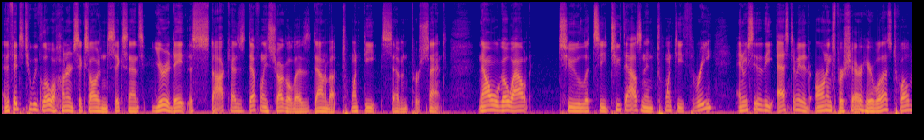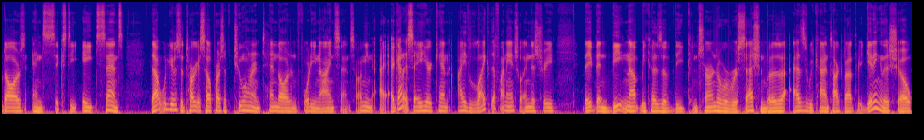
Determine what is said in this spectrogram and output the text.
and the 52 week low $106.06. Year to date, the stock has definitely struggled as down about 27%. Now we'll go out to, let's see, 2023, and we see that the estimated earnings per share here, well, that's $12.68 that would give us a target sell price of $210.49. So, I mean, I, I got to say here, Ken, I like the financial industry. They've been beaten up because of the concerns over recession. But as, as we kind of talked about at the beginning of the show,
